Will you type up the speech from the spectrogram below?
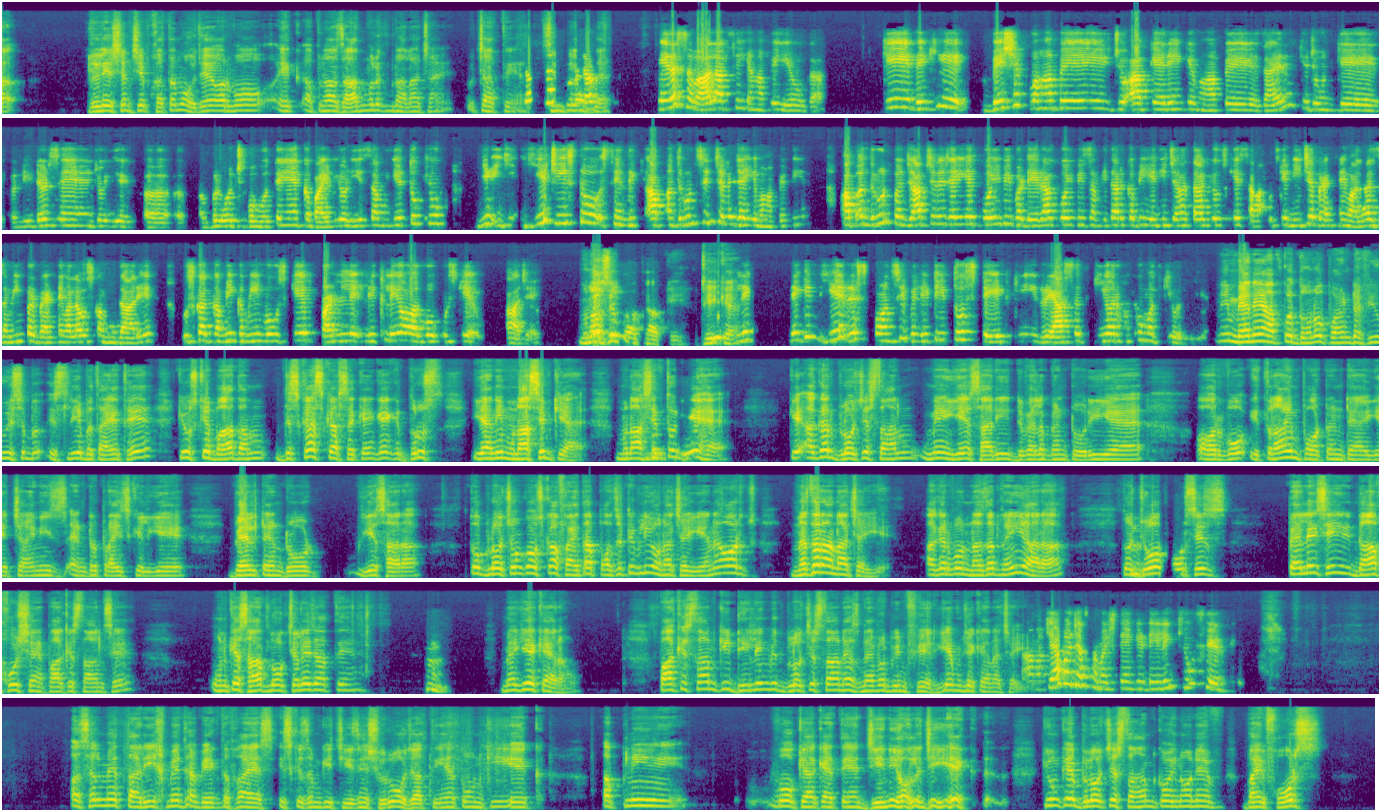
रिलेशनशिप खत्म हो जाए और वो एक अपना आज़ाद मुल्क बनाना चाहें चाहते हैं। सिंपल एज मेरा सवाल आपसे यहाँ पे ये होगा कि देखिए बेशक वहाँ पे जो आप कह रहे हैं कि वहाँ पे ज़ाहिर है कि जो उनके लीडर्स हैं जो ये बलोच वो होते हैं कबायली और ये सब ये तो क्यों ये ये चीज़ तो सिंध आप अंदरून सिंध चले जाइए वहाँ पे भी है। आप अंदरून पंजाब चले जाइए कोई भी वडेरा कोई भी जमींदार कभी ये नहीं चाहता कि उसके साथ उसके नीचे बैठने वाला ज़मीन पर बैठने वाला उसका मुदारे उसका कमी कमी वो उसके पढ़ ले लिख ले और वो उसके आ जाए। मुनासिब बात है आपकी ठीक है। ले, लेकिन ये रिस्पॉन्सिबिलिटी तो स्टेट की रियासत की और हुकूमत की होती है। नहीं मैंने आपको दोनों पॉइंट ऑफ़ व्यू इस, इसलिए बताए थे कि उसके बाद हम डिस्कस कर सकेंगे कि दुरुस्त यानी मुनासिब क्या है। मुनासिब तो ये है कि अगर बलोचिस्तान में ये सारी डेवलपमेंट हो रही है और वो इतना इम्पोर्टेंट है ये चाइनीज़ एंटरप्राइज के लिए बेल्ट एंड रोड ये सारा तो बलोचों को उसका फ़ायदा पॉजिटिवली होना चाहिए ना और नज़र आना चाहिए अगर वो नज़र नहीं आ रहा तो हम्म। जो फोर्सेस पहले से ही ना खुश हैं पाकिस्तान से उनके साथ लोग चले जाते हैं हम्म। मैं ये कह रहा हूँ पाकिस्तान की dealing with Balochistan has never been fair ये मुझे कहना चाहिए। आप क्या वजह समझते हैं कि डीलिंग क्यों फेयर नहीं? असल में तारीख में जब एक दफ़ा इस, इस किस्म की चीज़ें शुरू हो जाती हैं तो उनकी एक अपनी वो क्या कहते हैं जीनियोलॉजी एक क्योंकि बलोचिस्तान को इन्होंने बाय फोर्स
